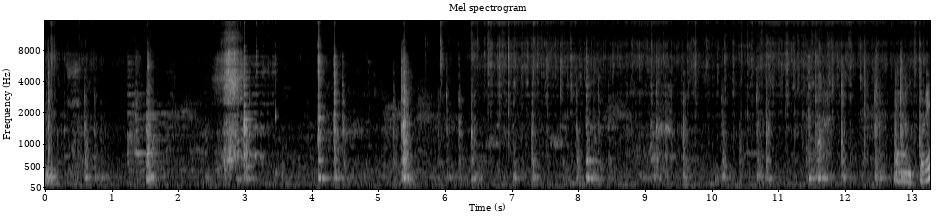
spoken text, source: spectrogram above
দিয়েছি এরম করে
